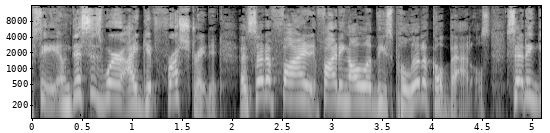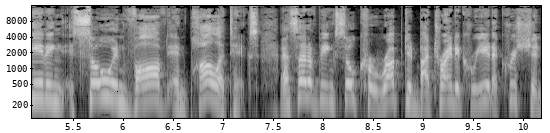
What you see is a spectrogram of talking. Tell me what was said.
see, and this is where I get frustrated. Instead of fight, fighting all of these political battles, instead of getting so involved in politics, instead of being so corrupted by trying to create a Christian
